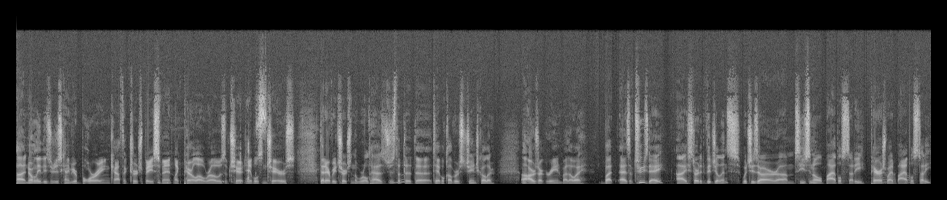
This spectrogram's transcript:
Uh, normally, these are just kind of your boring Catholic church basement, like parallel rows of chair, tables and chairs that every church in the world has. It's just that the, the table covers change color. Uh, ours are green, by the way. But as of Tuesday, I started Vigilance, which is our um, seasonal Bible study, parish-wide Bible study.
